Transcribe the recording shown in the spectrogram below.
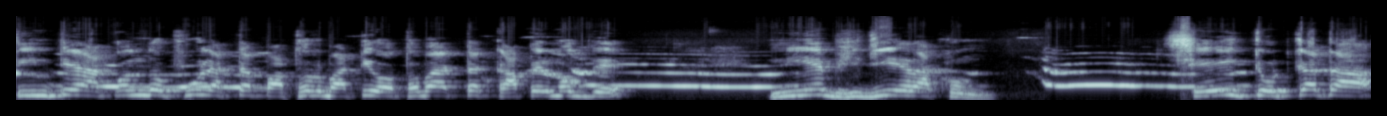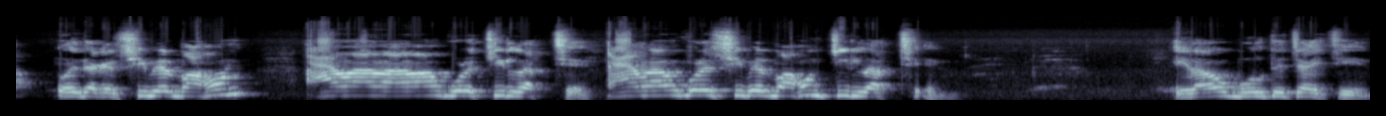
তিনটে আকন্দ ফুল, একটা পাথর বাটি অথবা একটা কাপের মধ্যে নিয়ে ভিজিয়ে রাখুন। সেই টোটকাটা, ওই দেখেন শিবের বাহন, আম আম করে চিল্লাচ্ছে। আম আম করে শিবের বাহন চিল্লাচ্ছে। এরাও বলতে চাইছে।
